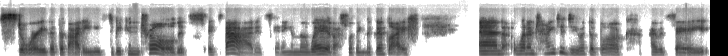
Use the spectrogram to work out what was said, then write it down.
story that the body needs to be controlled. It's it's bad. It's getting in the way of us living the good life. And what I'm trying to do with the book, I would say,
